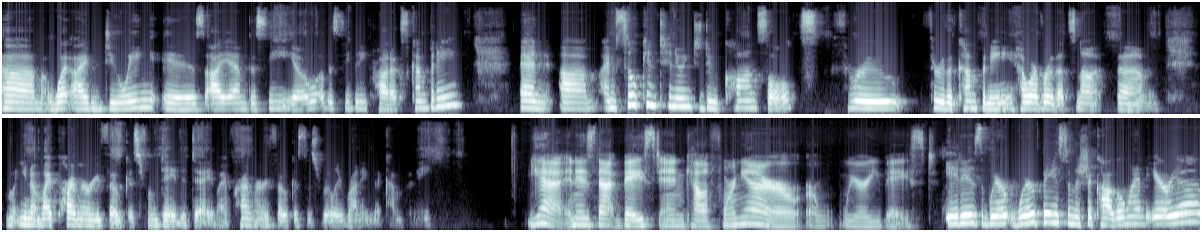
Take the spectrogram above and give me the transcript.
um, what I'm doing is I am the CEO of a CBD products company, and um, I'm still continuing to do consults through through the company. However, that's not um, you know my primary focus from day to day. My primary focus is really running the company. Yeah, and is that based in California or, or where are you based? It is. We're we're based in the Chicagoland area,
